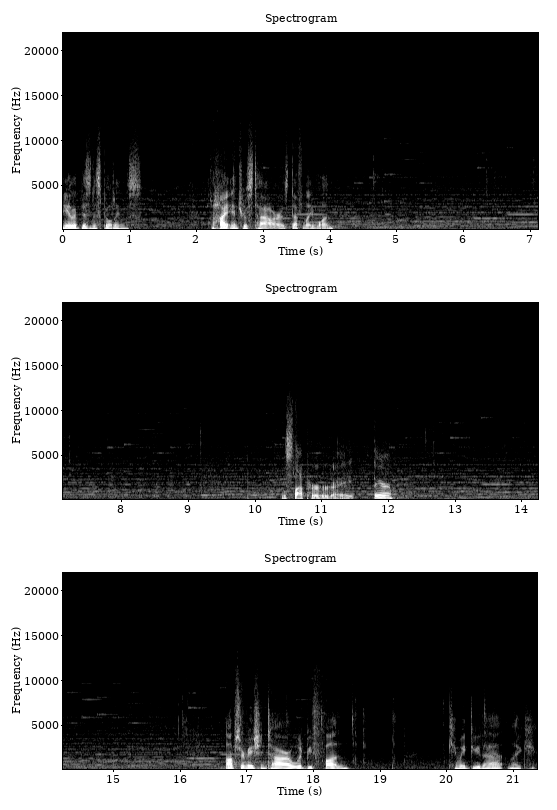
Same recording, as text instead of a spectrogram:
Any other business buildings? The high interest tower is definitely one. We'll slap her right there. Observation tower would be fun. Can we do that? Like...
